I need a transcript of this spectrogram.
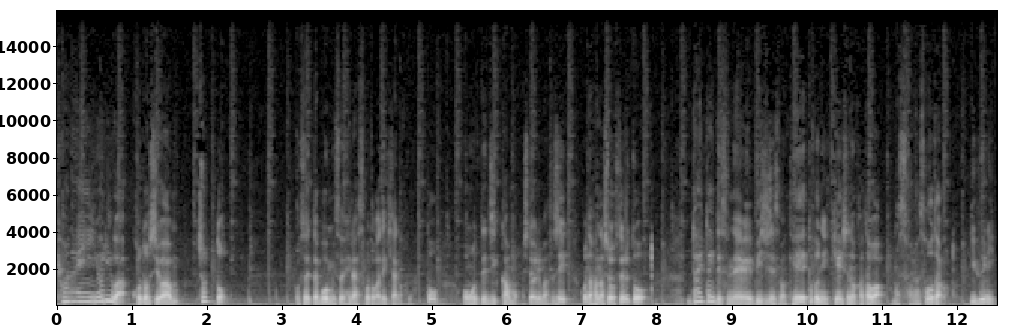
去年よりは今年はちょっとそういったボンミスを減らすことができたのかなと思って実感もしておりますし、この話をすると、大体ですね、ビジネスマン、経営、特に経営者の方は、まあ、そりゃそうだろうというふうに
